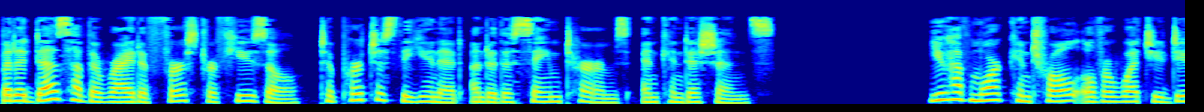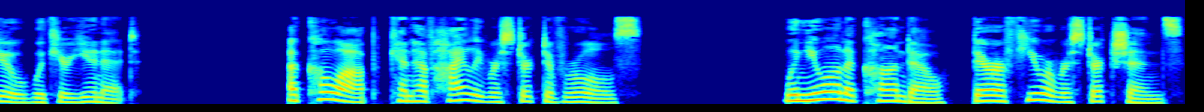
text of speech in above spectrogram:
but it does have the right of first refusal to purchase the unit under the same terms and conditions. You have more control over what you do with your unit. A co-op can have highly restrictive rules. When you own a condo, there are fewer restrictions,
